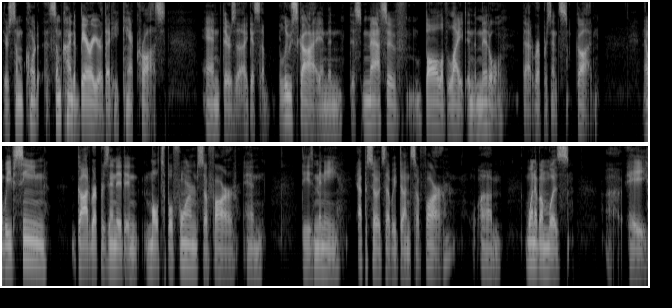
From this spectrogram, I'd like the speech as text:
there's some some kind of barrier that he can't cross, and there's a, I guess a blue sky and then this massive ball of light in the middle that represents God. Now we've seen God represented in multiple forms so far in these many episodes that we've done so far. Um, one of them was uh, a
